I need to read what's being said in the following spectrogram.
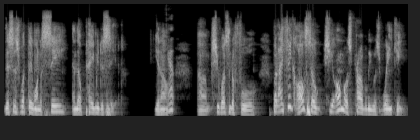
"This is what they want to see, and they'll pay me to see it." You know, Yep. um, she wasn't a fool, but I think also she almost probably was winking.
